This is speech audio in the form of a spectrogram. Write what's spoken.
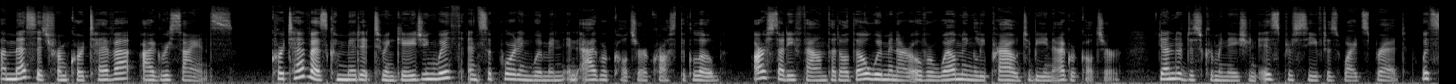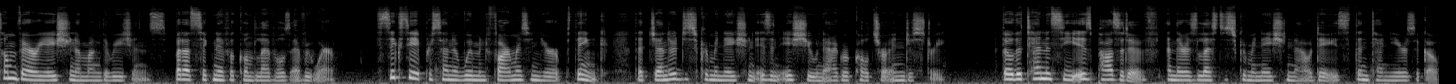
A message from Corteva AgriScience. Corteva is committed to engaging with and supporting women in agriculture across the globe. Our study found that although women are overwhelmingly proud to be in agriculture, gender discrimination is perceived as widespread, with some variation among the regions, but at significant levels everywhere. 68% of women farmers in Europe think that gender discrimination is an issue in agricultural industry though the tendency is positive and there is less discrimination nowadays than 10 years ago.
